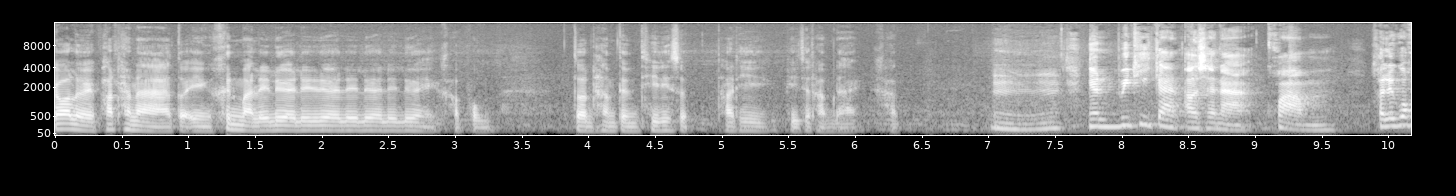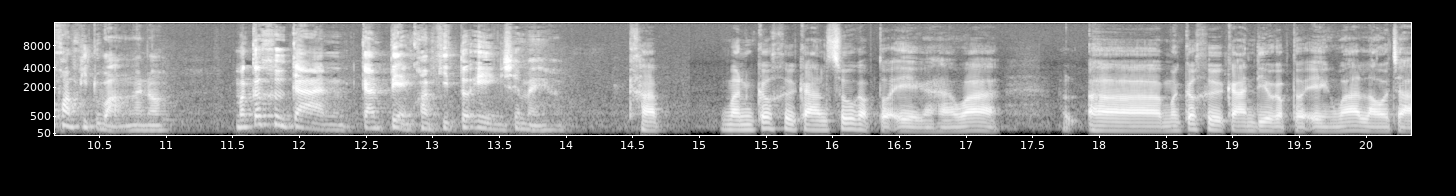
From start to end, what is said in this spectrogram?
ก็เลยพัฒนาตัวเองขึ้นมาเรื่อยๆเรื่อยๆเรื่อยๆเรื่อยๆครับผมจนทำเต็มที่ที่สุดเท่าที่พี่จะทำได้ครับอืมงั้นวิธีการเอาชนะความเขาเรียกว่าความผิดหวังอะเนาะมันก็คือการการเปลี่ยนความคิดตัวเองใช่ไหมครับ ครับ มันก็คือการสู้กับตัวเองอะฮะว่าเอ่อมันก็คือการดีลกับตัวเองว่าเราจะ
